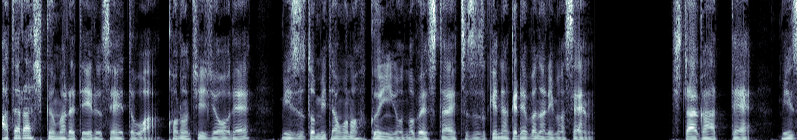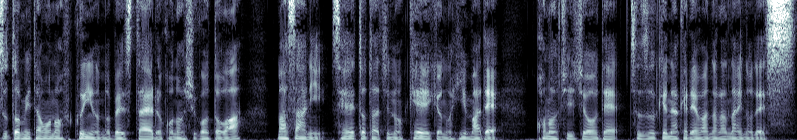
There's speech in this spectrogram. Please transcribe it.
新しく生まれている生徒はこの地上で水と御霊の福音を述べ伝え続けなければなりません。従って、水と御霊の福音を述べ伝えるこの仕事は、まさに生徒たちの敬虚の日まで、この地上で続けなければならないのです。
